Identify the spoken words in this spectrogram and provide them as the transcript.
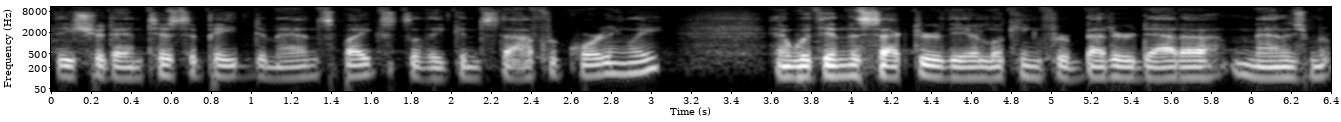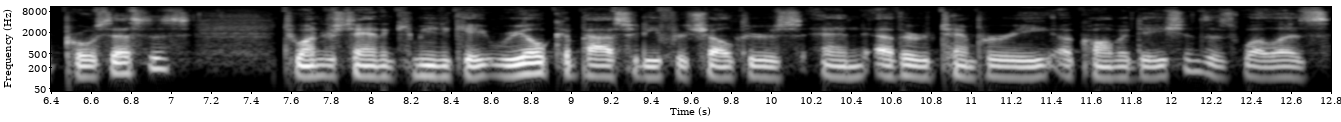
they should anticipate demand spikes so they can staff accordingly. And within the sector, they are looking for better data management processes to understand and communicate real capacity for shelters and other temporary accommodations, as well as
